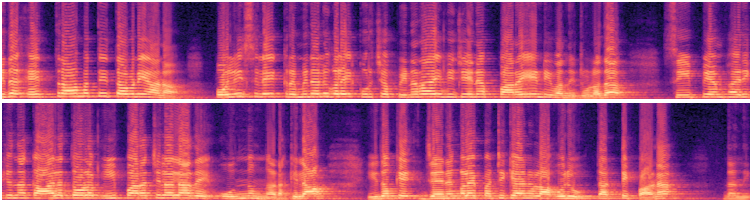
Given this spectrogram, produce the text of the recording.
ഇത് എത്രാമത്തെ തവണയാണ് പോലീസിലെ ക്രിമിനലുകളെ കുറിച്ച് പിണറായി വിജയന് പറയേണ്ടി വന്നിട്ടുള്ളത്. സി പി എം ഭരിക്കുന്ന കാലത്തോളം ഈ പറച്ചിലല്ലാതെ ഒന്നും നടക്കില്ല. ഇതൊക്കെ ജനങ്ങളെ പറ്റിക്കാനുള്ള ഒരു തട്ടിപ്പാണ്. നന്ദി.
